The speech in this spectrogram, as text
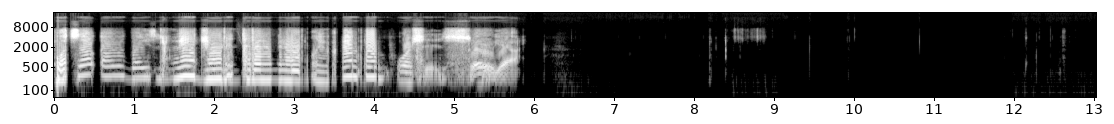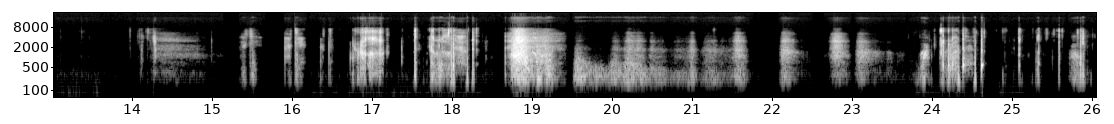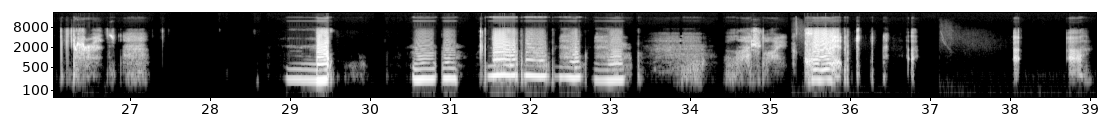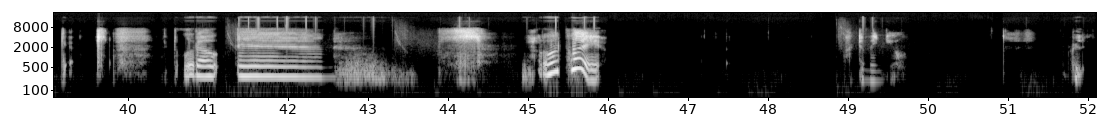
What's up, everybody? It's me, Jude, and today I'm gonna be playing Phantom Forces. So yeah. Okay, okay, okay. No. Mm-mm. No, no, no, no. Flashlight equipped. Ah, ah, ah, okay. Load out and how do I play? Back to menu.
